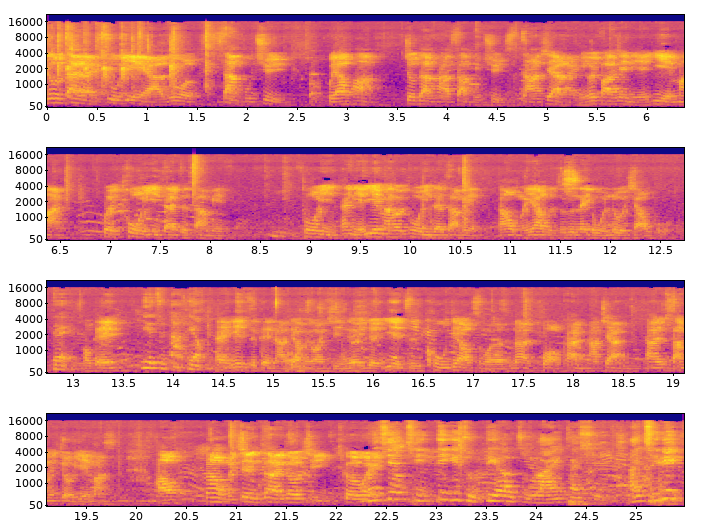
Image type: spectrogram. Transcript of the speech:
如果带来树叶啊，如果上不去，不要怕，就让它上不去，拿下来，你会发现你的叶脉会拓印在这上面。拓印，那你的叶脉会拓印在上面，然后我们要的就是那个纹路的效果。对，OK。叶子拿掉。哎，叶子可以拿掉没关系，因为这叶子枯掉什么的，那不好看，拿下，它上面就有叶嘛。好，那我们现在就请各位。我们先请第一组、第二组来开始，来起立。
